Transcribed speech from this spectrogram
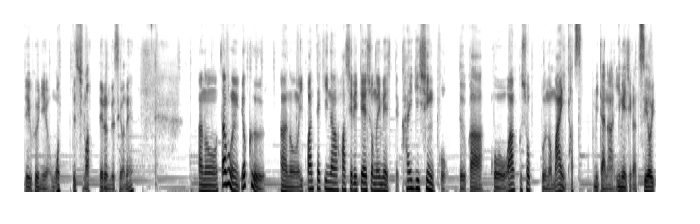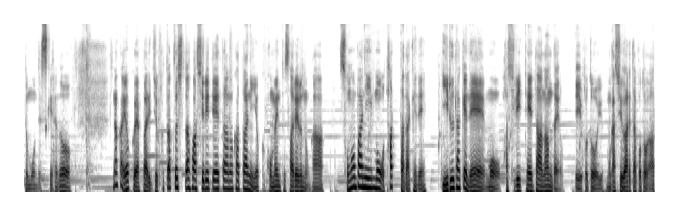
ていうふうに思ってしまってるんですよね。あの、多分よくあの一般的なファシリテーションのイメージって会議進行というかこうワークショップの前に立つっみたいなイメージが強いと思うんですけれどなんかよくやっぱり熟達したファシリテーターの方によくコメントされるのがその場にもう立っただけでいるだけでもうファシリテーターなんだよっていうことを昔言われたことがあっ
